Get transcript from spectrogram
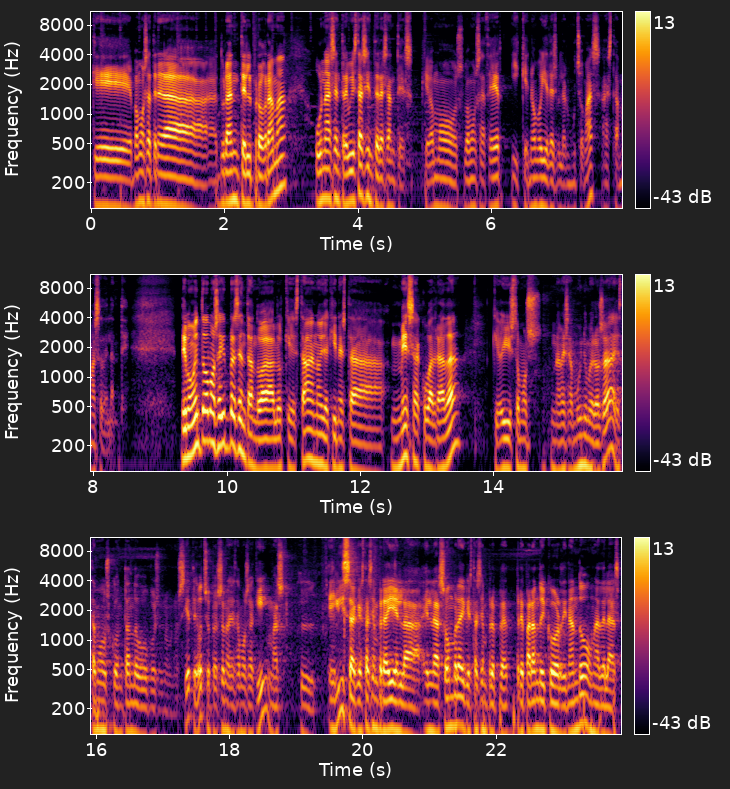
que vamos a tener a- durante el programa unas entrevistas interesantes que vamos, vamos a hacer y que no voy a desvelar mucho más hasta más adelante. De momento vamos a ir presentando a los que están hoy aquí en esta mesa cuadrada, que hoy somos una mesa muy numerosa, estamos contando pues unos 7, 8 personas que estamos aquí, más Elisa que está siempre ahí en la, en la sombra y que está siempre pre- preparando y coordinando, una de las,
